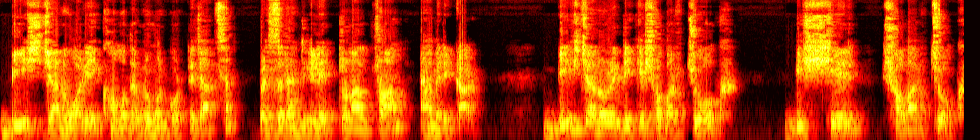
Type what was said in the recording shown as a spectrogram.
বিশ জানুয়ারি ক্ষমতা গ্রহণ করতে যাচ্ছেন প্রেসিডেন্ট ইলেক্ট ডোনাল্ড ট্রাম্প, আমেরিকার। বিশ জানুয়ারির দিকে সবার চোখ, বিশ্বের সবার চোখ।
